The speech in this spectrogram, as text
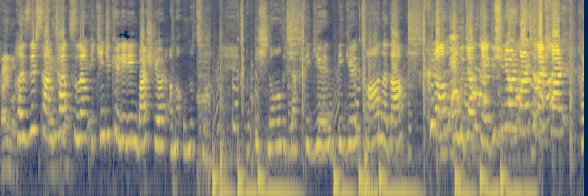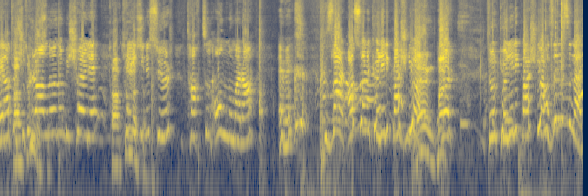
Kaybol. Hazırsan tatlım ikinci köleliğin başlıyor ama unutma. Bu iş ne olacak bir gün bir gün Tuana da kral olacak diye düşünüyorum arkadaşlar. Hayatım şu Tahtın krallığının bir şöyle Tahtın nasıl? keyfini sür. Tahtın on numara. Evet. Kızlar az sonra kölelik başlıyor. Ben- bak- Dur. Dur kölelik başlıyor. Hazır mısınız?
